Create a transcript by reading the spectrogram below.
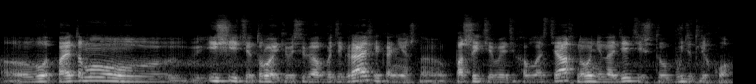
Вот, поэтому ищите тройки у себя в бодиграфе, конечно, пошите в этих областях, но не надейтесь, что будет легко.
